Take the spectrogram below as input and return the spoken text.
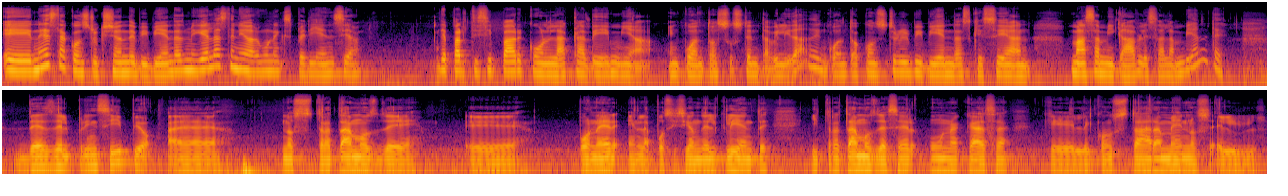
En esta construcción de viviendas, Miguel, ¿has tenido alguna experiencia de participar con la academia en cuanto a sustentabilidad, en cuanto a construir viviendas que sean más amigables al ambiente? Desde el principio eh, nos tratamos de eh, poner en la posición del cliente y tratamos de hacer una casa que le costara menos el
